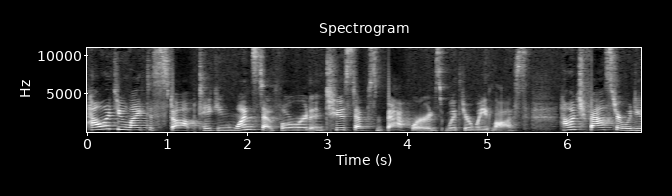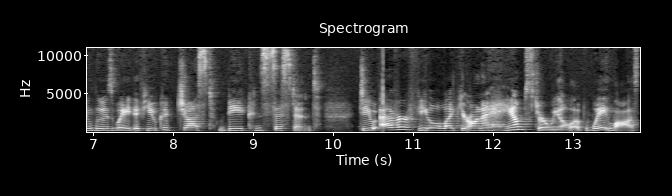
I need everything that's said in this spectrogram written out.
How would you like to stop taking one step forward and two steps backwards with your weight loss? How much faster would you lose weight if you could just be consistent? Do you ever feel like you're on a hamster wheel of weight loss,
